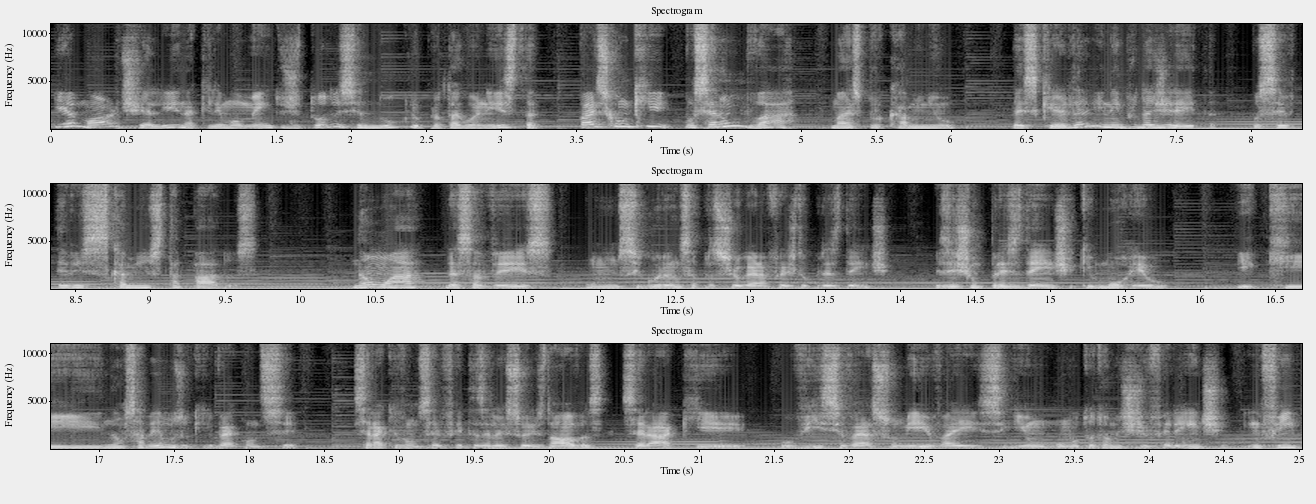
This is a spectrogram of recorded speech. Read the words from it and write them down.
E a morte ali, naquele momento, de todo esse núcleo protagonista, faz com que você não vá mais pro caminho da esquerda e nem pro da direita. Você teve esses caminhos tapados. Não há, dessa vez, um segurança para se jogar na frente do presidente. Existe um presidente que morreu e que não sabemos o que vai acontecer. Será que vão ser feitas eleições novas? Será que o vice vai assumir, vai seguir um rumo totalmente diferente? Enfim,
